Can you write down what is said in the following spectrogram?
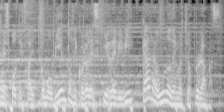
En Spotify como Vientos de Colores y reviví cada uno de nuestros programas.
